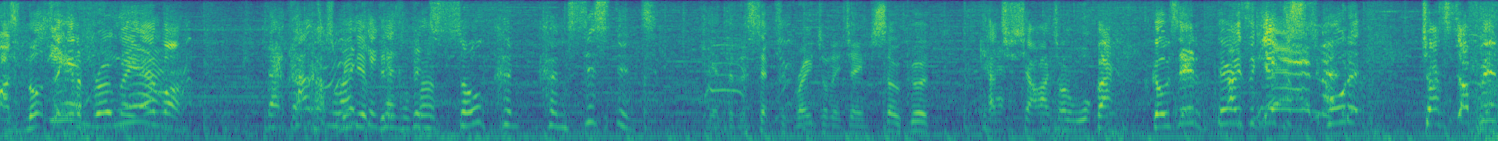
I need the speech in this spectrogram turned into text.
he's not taking a throw Yeah. ever. that crouching light kick has been so con consistent. Yeah, the deceptive range on it, James, so good. Catches Xiao Hai trying to walk back, goes in, there it is again, just scored it. Tries to jump in.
